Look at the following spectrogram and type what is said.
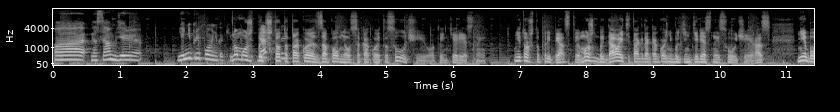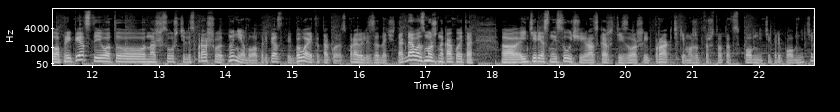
А, на самом деле, я не припомню какие-то. Ну, может быть, что-то такое запомнился, какой-то случай вот интересный не то что препятствие. Может быть, давайте тогда какой-нибудь интересный случай. Раз не было препятствий, вот о, наши слушатели спрашивают, ну не было препятствий, бывает и такое, справились с задачей. Тогда, возможно, какой-то э, интересный случай расскажете из вашей практики, может, что-то вспомните, припомните.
